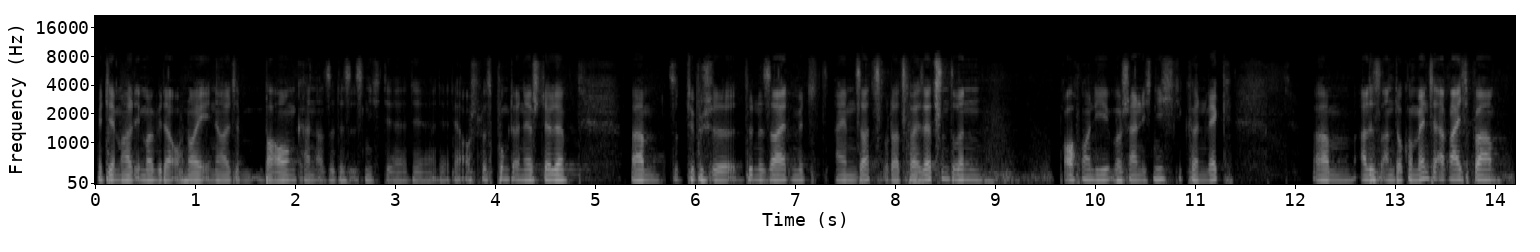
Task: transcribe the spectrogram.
mit denen man halt immer wieder auch neue Inhalte bauen kann. Also das ist nicht der, der, der, Ausschlusspunkt an der Stelle. Ähm, so typische dünne Seiten mit einem Satz oder zwei Sätzen drin, braucht man die wahrscheinlich nicht, die können weg. Ähm, alles an Dokumente erreichbar.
